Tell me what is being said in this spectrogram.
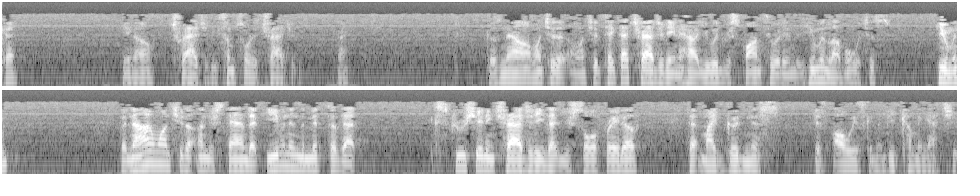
okay, you know, tragedy, some sort of tragedy, right? Because now I want you to I want you to take that tragedy and how you would respond to it in the human level, which is human. But now I want you to understand that even in the midst of that excruciating tragedy that you're so afraid of, that my goodness is always going to be coming at you.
